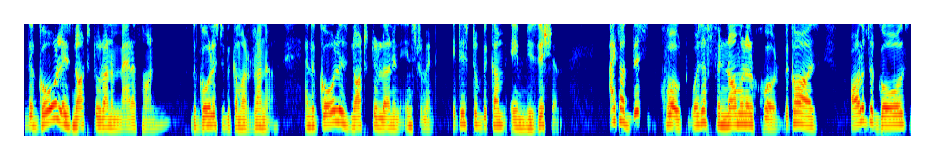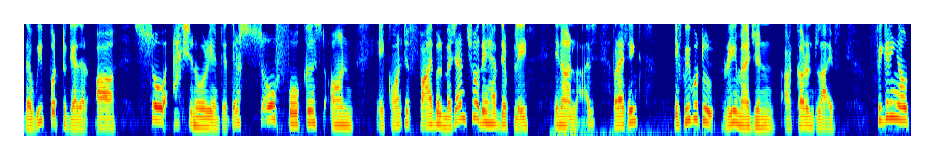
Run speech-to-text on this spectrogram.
The goal is not to run a marathon, the goal is to become a runner. And the goal is not to learn an instrument, it is to become a musician. I thought this quote was a phenomenal quote because all of the goals that we put together are so action oriented. They're so focused on a quantifiable measure. And sure, they have their place in our lives. But I think if we were to reimagine our current life, figuring out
